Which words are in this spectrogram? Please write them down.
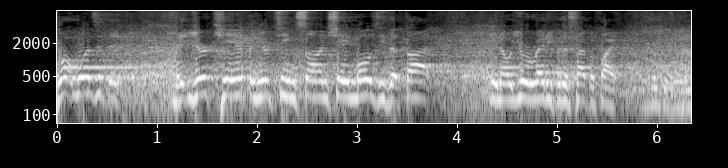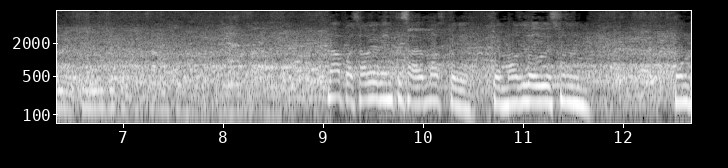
What was it that, that your camp and your team saw in Shane Mosley that thought, you know, you were ready for this type of fight? No, pues obviamente sabemos que, que Mosley es un, un,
